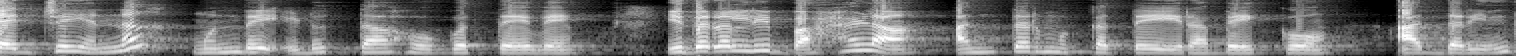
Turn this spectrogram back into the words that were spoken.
ಹೆಜ್ಜೆಯನ್ನು ಮುಂದೆ ಇಡುತ್ತಾ ಹೋಗುತ್ತೇವೆ. ಇದರಲ್ಲಿ ಬಹಳ ಅಂತರ್ಮುಖತೆ ಇರಬೇಕು. ಆದ್ದರಿಂದ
